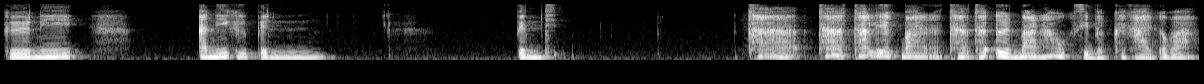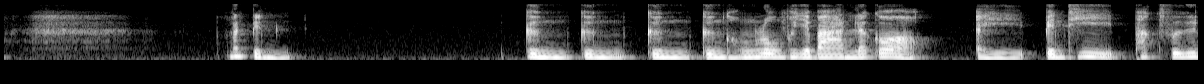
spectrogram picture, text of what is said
คือนี้อันนี้คือเป็นเป็นถ้าถ้าถ้าเรียกบ้านถ้าถ้าเอินบ้านเฮาก็สิแบบคล้ายๆกับว่า มันเป็นกึ่งกึ่งกึ่งกึ่งของโรงพยาบาลแล้วก็ ไอเป็นที่พักฟื้น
